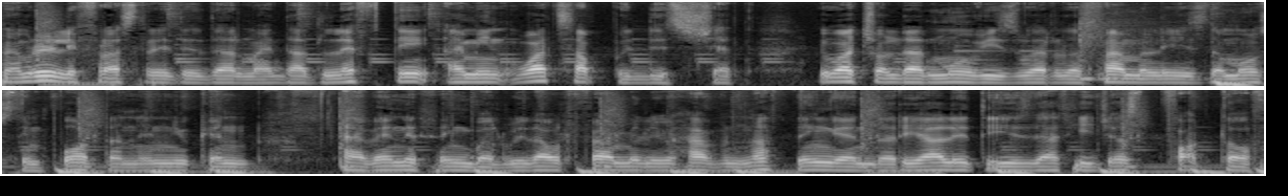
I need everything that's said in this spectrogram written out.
I'm really frustrated that my dad left me. I mean, what's up with this shit? You watch all that movies where the family is the most important and you can have anything, but without family you have nothing, and the reality is that he just fucked off.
